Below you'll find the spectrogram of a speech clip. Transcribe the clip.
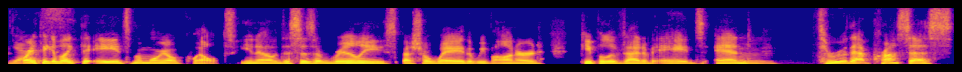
yes. or i think of like the aids memorial quilt you know this is a really special way that we've honored people who've died of aids and mm. through that process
